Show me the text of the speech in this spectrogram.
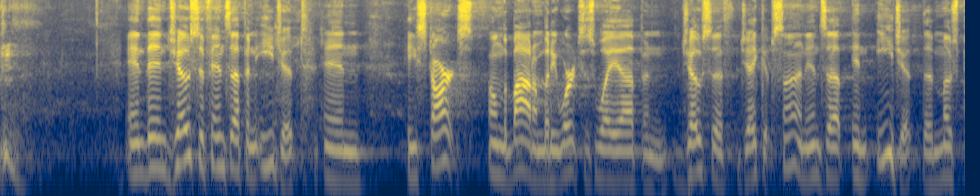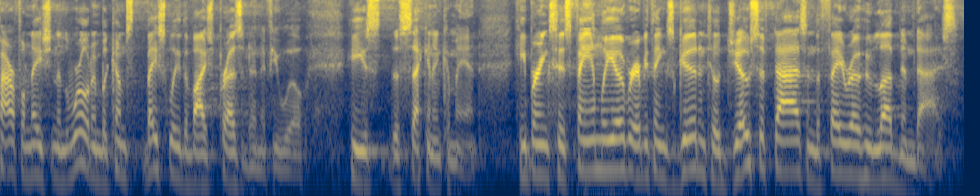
and then Joseph ends up in Egypt, and he starts on the bottom, but he works his way up. And Joseph, Jacob's son, ends up in Egypt, the most powerful nation in the world, and becomes basically the vice president, if you will. He's the second in command. He brings his family over, everything's good until Joseph dies and the Pharaoh who loved him dies.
